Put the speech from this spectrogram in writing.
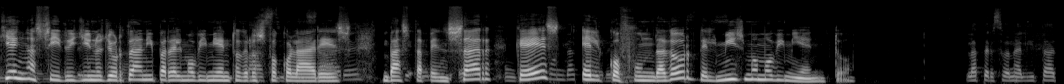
quién ha sido Gino. Giordani para el movimiento de los focolares. Basta pensar que es el cofundador del mismo movimiento. La personalidad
